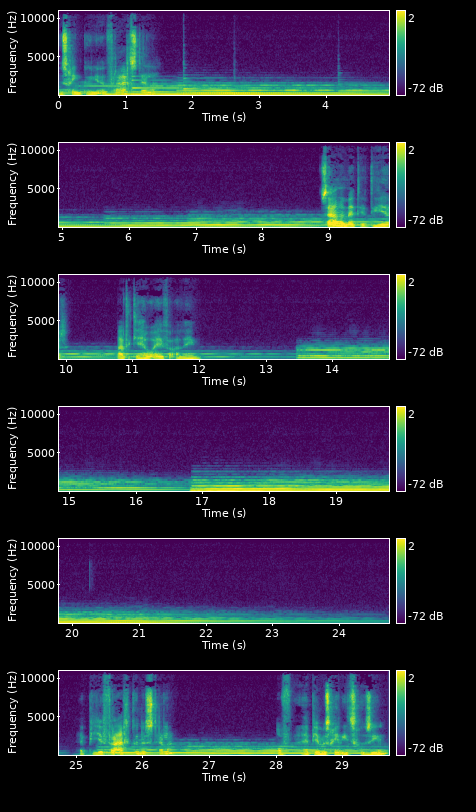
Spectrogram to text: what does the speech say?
Misschien kun je een vraag stellen. Samen met dit dier laat ik je heel even alleen. Je je vraag kunnen stellen? Of heb je misschien iets gezien?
